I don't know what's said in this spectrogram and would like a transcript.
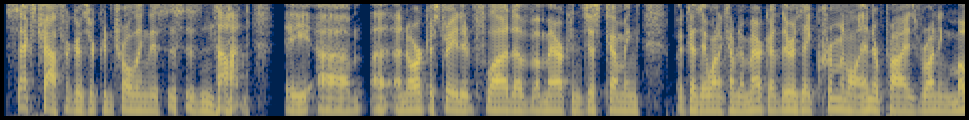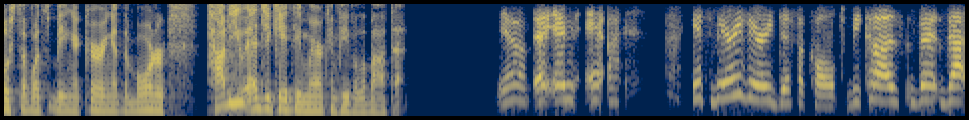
sex traffickers are controlling this. This is not a, um, a, an orchestrated flood of Americans just coming because they want to come to America. There is a criminal enterprise running most of what's being occurring at the border. How do you educate the American people about that? Yeah, and, and it's very very difficult because the, that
